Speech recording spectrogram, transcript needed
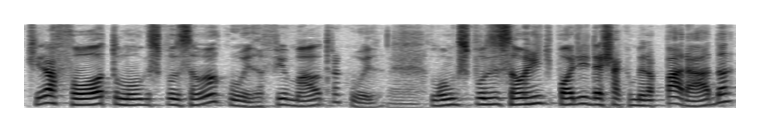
Tirar foto, longa exposição é uma coisa, filmar é outra coisa. É. Longa exposição a gente pode deixar a câmera parada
